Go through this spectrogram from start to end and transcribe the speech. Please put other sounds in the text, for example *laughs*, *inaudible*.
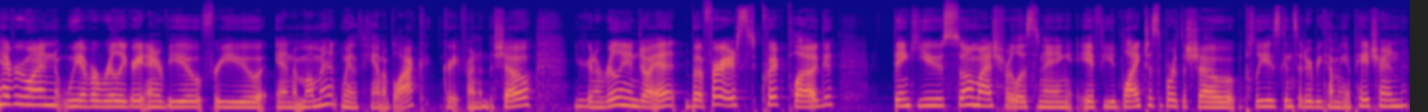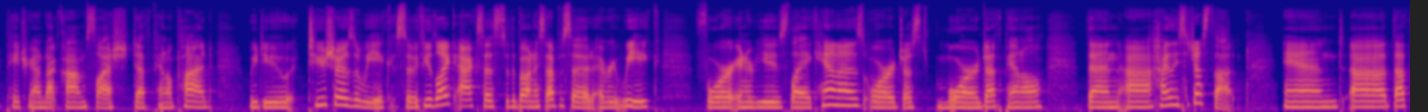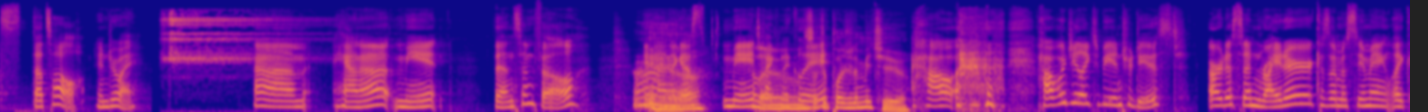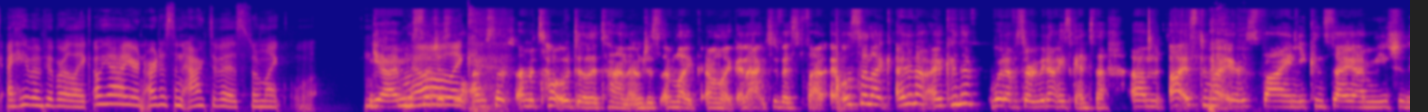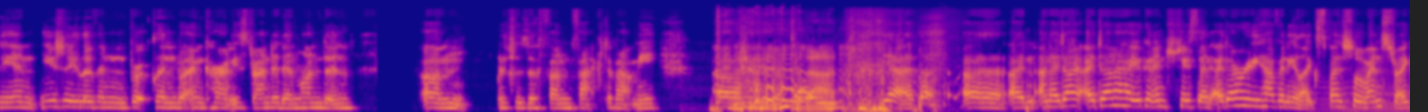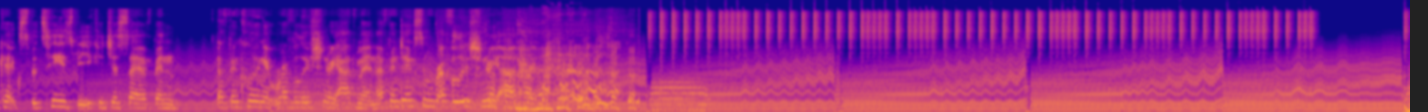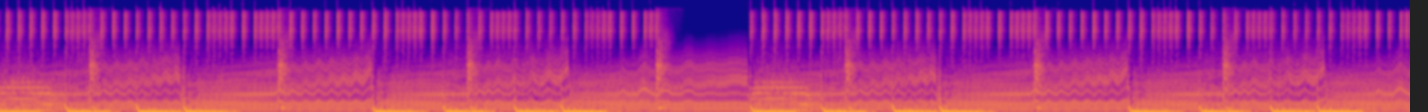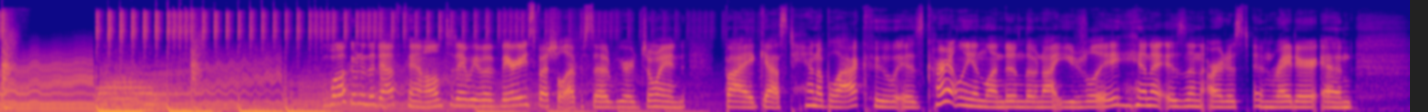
Hey everyone, we have a really great interview for you in a moment with Hannah Black, great friend of the show. You're going to really enjoy it. But first, quick plug. Thank you so much for listening. If you'd like to support the show, please consider becoming a patron, patreon.com slash deathpanelpod. We do two shows a week. So if you'd like access to the bonus episode every week for interviews like Hannah's or just more Death Panel, then uh, highly suggest that. And uh, that's that's all. Enjoy. Um, Hannah, meet Vince and Phil. And I guess me Hello. technically. Such a pleasure to meet you. how *laughs* how would you like to be introduced? Artist and writer? Because I'm assuming like I hate when people are like, "Oh yeah, you're an artist and activist." I'm like, well, Yeah, I'm also No, just like- I'm such I'm a total dilettante. I'm just I'm like I'm like an activist fan. I also like I don't know. I kind of whatever. Sorry, we don't need to get into that. Um, artist and writer is fine. You can say I'm usually in usually live in Brooklyn, but I'm currently stranded in London. Um, which was a fun fact about me. *laughs* Um, into that. yeah, that, uh, I, and I don't, I don't know how you can introduce that. I don't really have any like special rent strike expertise, but you could just say I've been, I've been calling it revolutionary admin. I've been doing some revolutionary *laughs* admin. *laughs* Death Panel. Today we have a very special episode. We are joined by guest Hannah Black, who is currently in London, though not usually. Hannah is an artist and writer and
